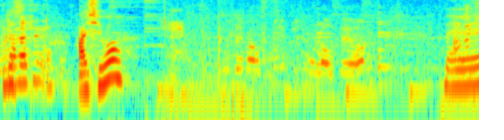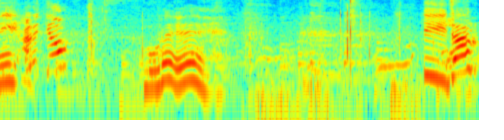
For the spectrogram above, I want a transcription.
그만하세요. 아쉬워? 선생님하고 조심 조심 올라오세요 네 안 했죠? 뭐래? 시작.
